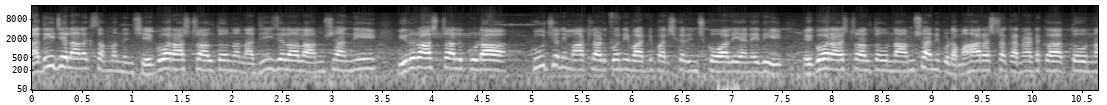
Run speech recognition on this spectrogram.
నదీ జలాలకు సంబంధించి ఎగువ రాష్ట్రాలతో ఉన్న నదీ జలాల అంశాన్ని ఇరు రాష్ట్రాలు కూడా కూర్చొని మాట్లాడుకొని వాటిని పరిష్కరించుకోవాలి అనేది ఎగువ రాష్ట్రాలతో ఉన్న అంశాన్ని కూడా మహారాష్ట్ర కర్ణాటకతో ఉన్న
